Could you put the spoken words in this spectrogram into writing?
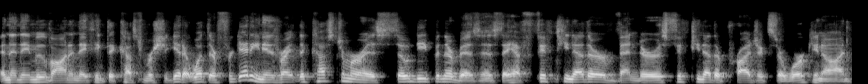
And then they move on and they think the customer should get it. What they're forgetting is, right, the customer is so deep in their business. They have 15 other vendors, 15 other projects they're working on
